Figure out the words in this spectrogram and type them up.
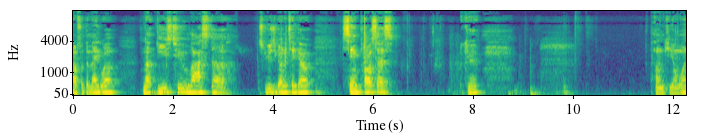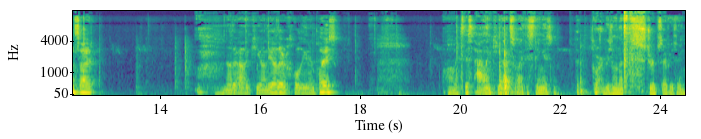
Doing. Off with the Magwell. Now these two last uh, screws you got to take out. Same process. Okay. Allen key on one side. Another Allen key on the other, holding it in place. Oh, it's this Allen key. That's why this thing is the garbage one that strips everything.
